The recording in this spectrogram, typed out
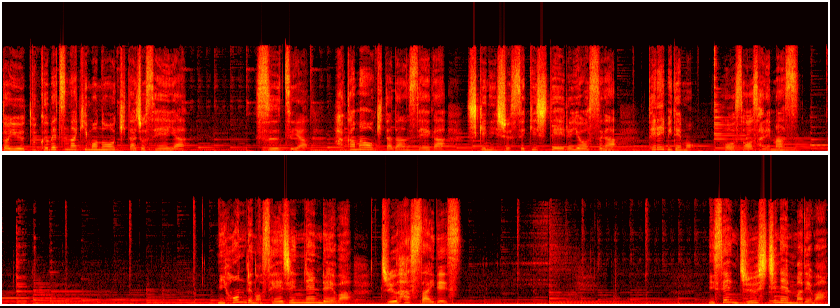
という特別な着物を着た女性やスーツや袴を着た男性が式に出席している様子がテレビでも放送されます。日本での成人年齢は18歳です。2017年までは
